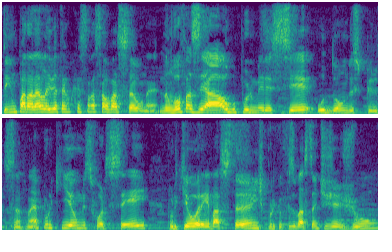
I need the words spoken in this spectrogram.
tem um paralelo aí até com a questão da salvação, né? Não vou fazer algo por merecer o dom do Espírito Santo. Não é porque eu me esforcei, porque eu orei bastante, porque eu fiz bastante jejum,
